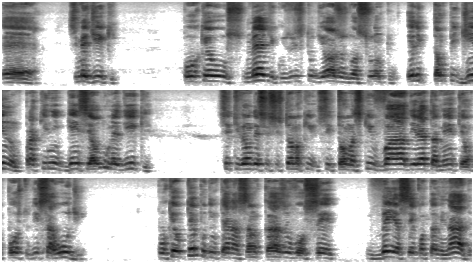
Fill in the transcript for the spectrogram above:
é, se medique. Porque os médicos, os estudiosos do assunto, eles estão pedindo para que ninguém se automedique. Se tiver um desses sintomas que, sintomas que vá diretamente a um posto de saúde. Porque o tempo de internação, caso você venha a ser contaminado,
